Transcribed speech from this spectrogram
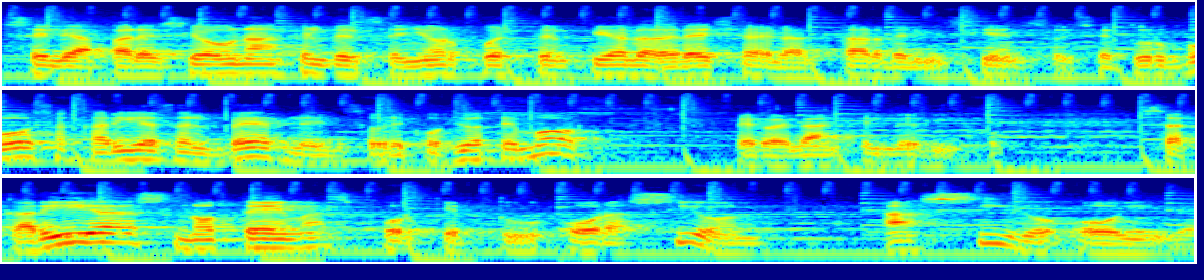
se le apareció un ángel del Señor puesto en pie a la derecha del altar del incienso, y se turbó Zacarías al verle, y sobrecogió temor. Pero el ángel le dijo, Zacarías, no temas, porque tu oración ha sido oída,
